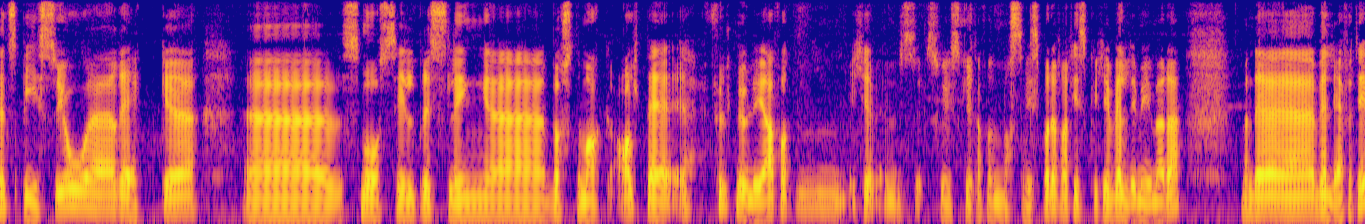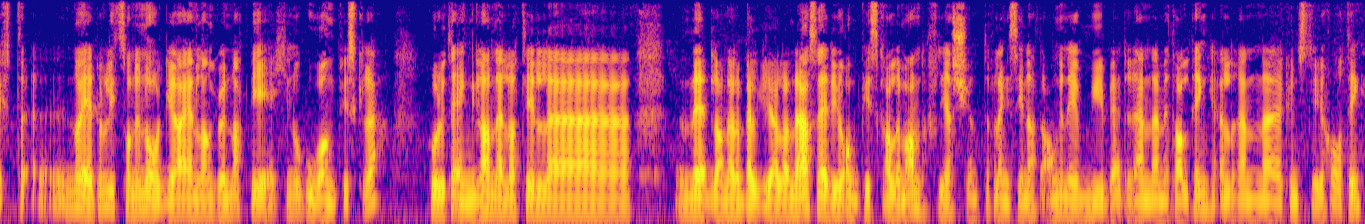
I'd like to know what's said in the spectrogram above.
den spiser jo eh, reke, eh, småsild, brisling, børstemak. Alt det er fullt mulig. Jeg har fått ikke skal skryte, jeg fått massevis på det, for jeg fisker ikke veldig mye med det. Men det er veldig effektivt. Nå er det litt sånn i Norge av en eller annen grunn at vi er ikke noen gode agnfiskere. Går du til England eller til eh, Nederland eller Belgia eller nær, så er det jo agnfiskere alle mann. For de har skjønt det for lenge siden at agn er jo mye bedre enn metallting eller enn eh, kunstig hårting.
